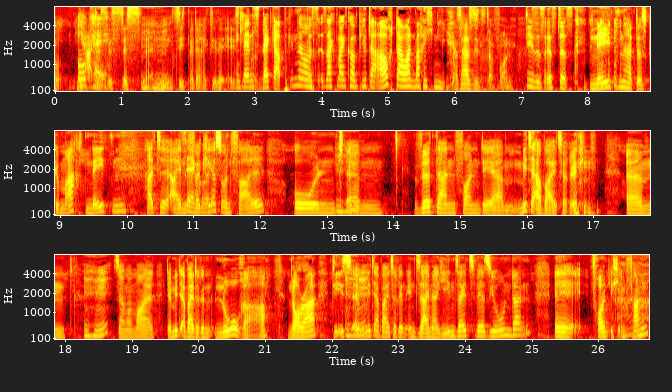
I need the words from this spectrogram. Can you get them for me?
Oh, ja, Okay. das ist, das ähm, sieht man direkt in der ersten Ein kleines Folge. Backup. Genau. Das sagt mein Computer auch, dauernd mache ich nie. Das hast du jetzt davon. Dieses ist es. Nathan hat das gemacht. Nathan hatte einen Sehr gut. Mhm. Verkehrsunfall und ähm, wird dann von der Mitarbeiterin, ähm, Mhm. sagen wir mal, der Mitarbeiterin Nora, Nora, die ist Mhm. äh, Mitarbeiterin in seiner Jenseitsversion dann, äh, freundlich Ah. empfangen.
